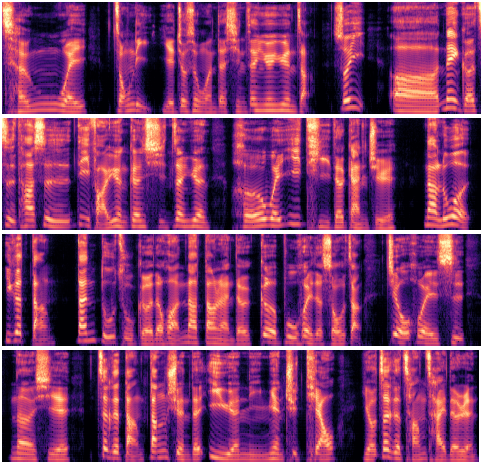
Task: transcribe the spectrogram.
成为总理，也就是我们的行政院院长。所以，呃，内阁制它是立法院跟行政院合为一体的感觉。那如果一个党单独组阁的话，那当然的各部会的首长就会是那些这个党当选的议员里面去挑有这个长才的人。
